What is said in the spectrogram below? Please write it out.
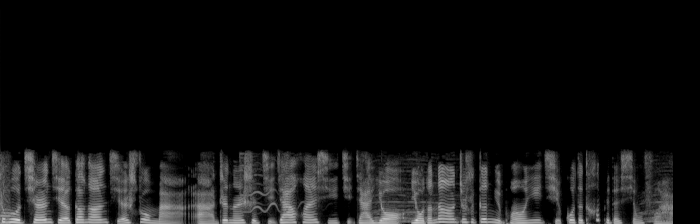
这不情人节刚刚结束嘛，啊，真的是几家欢喜几家忧。有的呢就是跟女朋友一起过得特别的幸福哈，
